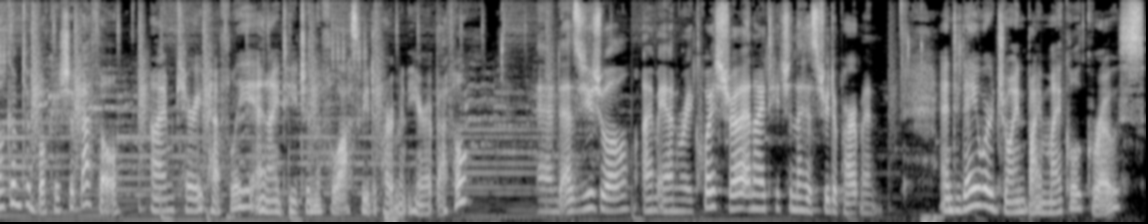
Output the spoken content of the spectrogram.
Welcome to Bookish at Bethel. I'm Carrie Peffley, and I teach in the philosophy department here at Bethel. And as usual, I'm Anne Marie Koistra, and I teach in the history department. And today we're joined by Michael Gross,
